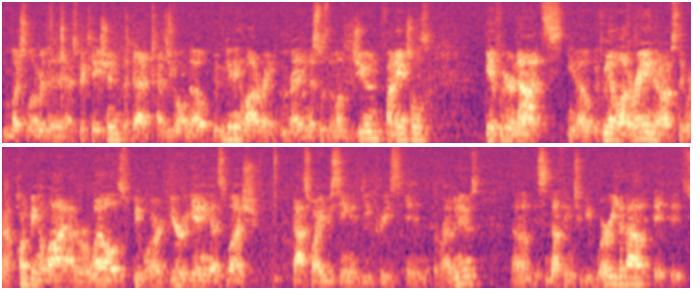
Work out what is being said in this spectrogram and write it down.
much lower than the expectation, but that, as you all know, we've been getting a lot of rain, right? And this was the month of June, financials. If we are not, you know, if we have a lot of rain, then obviously we're not pumping a lot out of our wells, people aren't irrigating as much. That's why you're seeing a decrease in the revenues. Um, it's nothing to be worried about, it, it's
